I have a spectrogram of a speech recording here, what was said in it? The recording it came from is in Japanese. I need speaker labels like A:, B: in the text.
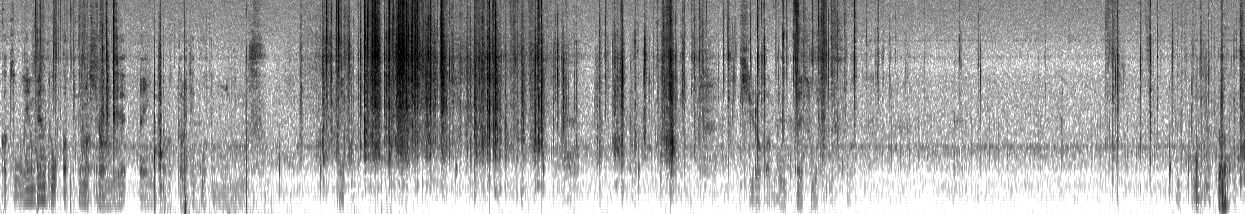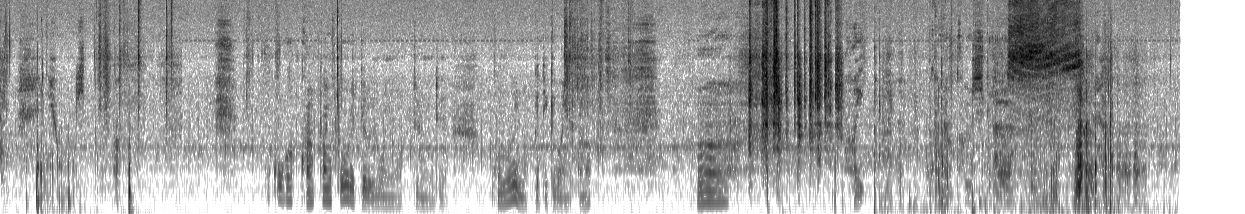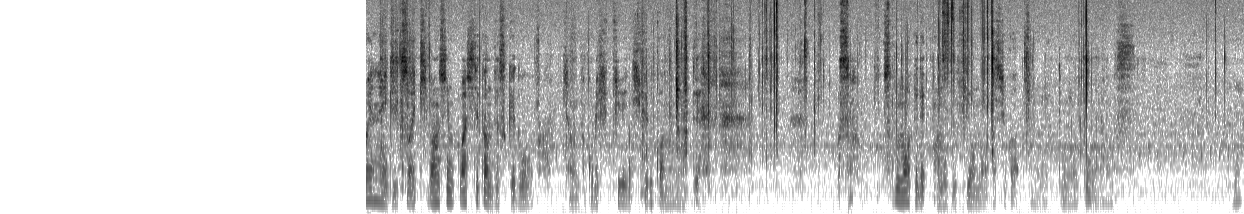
A: 活応援弁当買ってきましたので、はい、食べていこうと思います。はい。こちらが明太ソースですね。ここが簡単に通れてるようになってるんで、この上に乗っけていけばいいのかな。うんはい。こんな感じです。これね実は一番心配してたんですけどちゃんとこれきれいにしてるかなって。そそんなわけであの不器用な私がやってみようと思います。ね。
